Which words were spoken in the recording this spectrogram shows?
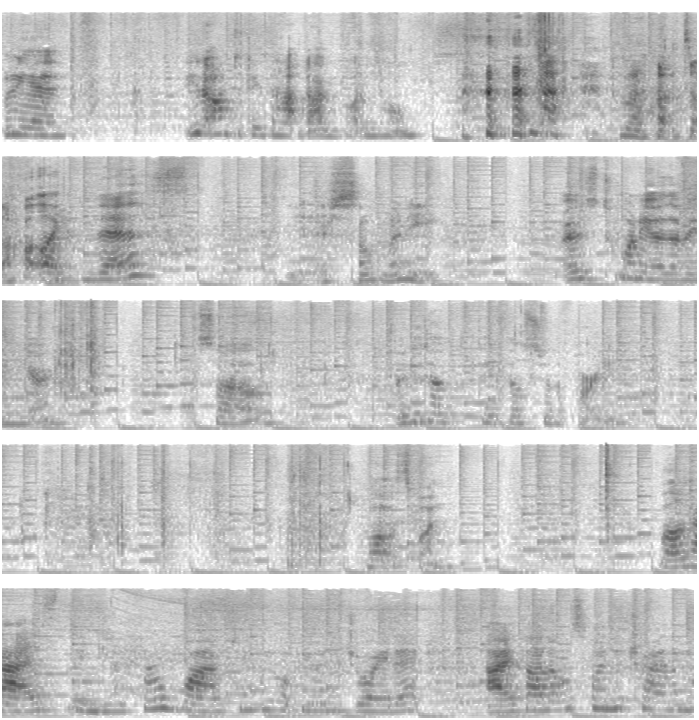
And you don't have to take the hot dog bun home. the hot dog. But like this, Yeah, there's so many. there's 20 of them in here. So we ta- take those to the party. Well, it was fun. Well, guys, thank you for watching. We hope you enjoyed it. I thought it was fun to try them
